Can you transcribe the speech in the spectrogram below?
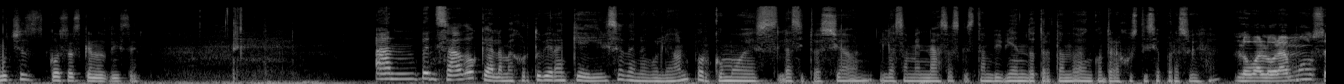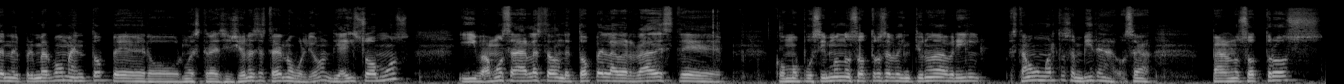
muchas cosas que nos dicen. ¿Han pensado que a lo mejor tuvieran que irse de Nuevo León por cómo es la situación y las amenazas que están viviendo tratando de encontrar justicia para su hija? Lo valoramos en el primer momento, pero nuestra decisión es estar en Nuevo León. De ahí somos y vamos a darle hasta donde tope. La verdad, este, como pusimos nosotros el 21 de abril, estamos muertos en vida. O sea, para nosotros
